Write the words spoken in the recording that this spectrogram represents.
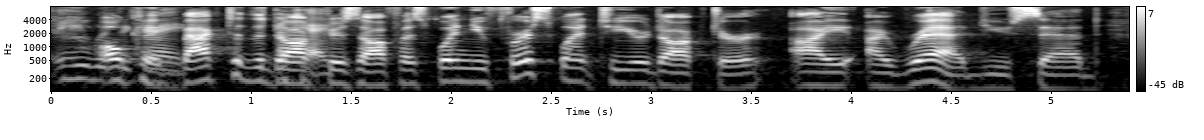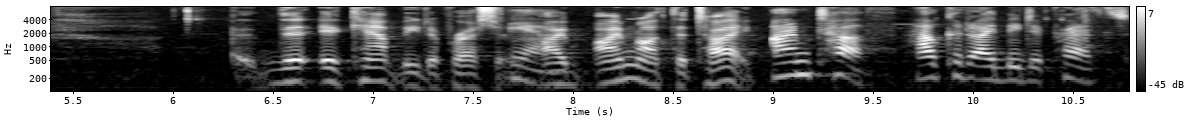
he would be Okay, back to the Okay. doctor's office. When you first went to your doctor, I, I read you said uh, that it can't be depression. Yeah. I, I'm not the type. I'm tough. How could I be depressed?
